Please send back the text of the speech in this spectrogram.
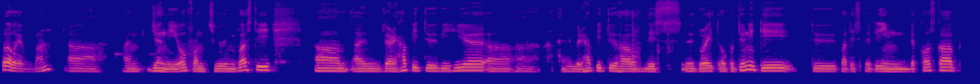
Hello, everyone. Uh, I'm Jun Iio from Chuo University. Um, I'm very happy to be here. Uh, uh, I'm very happy to have this great opportunity to participate in the course cup.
